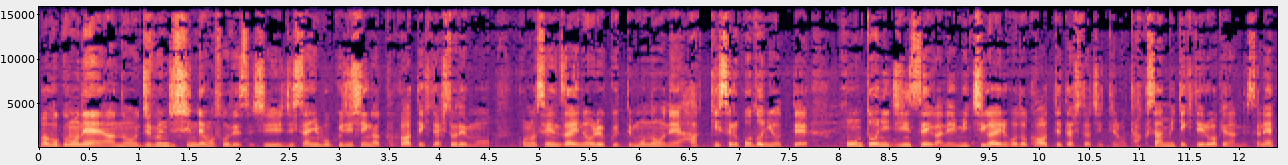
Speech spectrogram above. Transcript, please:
まあ、僕もね、あの、自分自身でもそうですし、実際に僕自身が関わってきた人でも、この潜在能力っていうものをね、発揮することによって、本当に人生がね、見違えるほど変わってた人たちっていうのをたくさん見てきているわけなんですよね。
